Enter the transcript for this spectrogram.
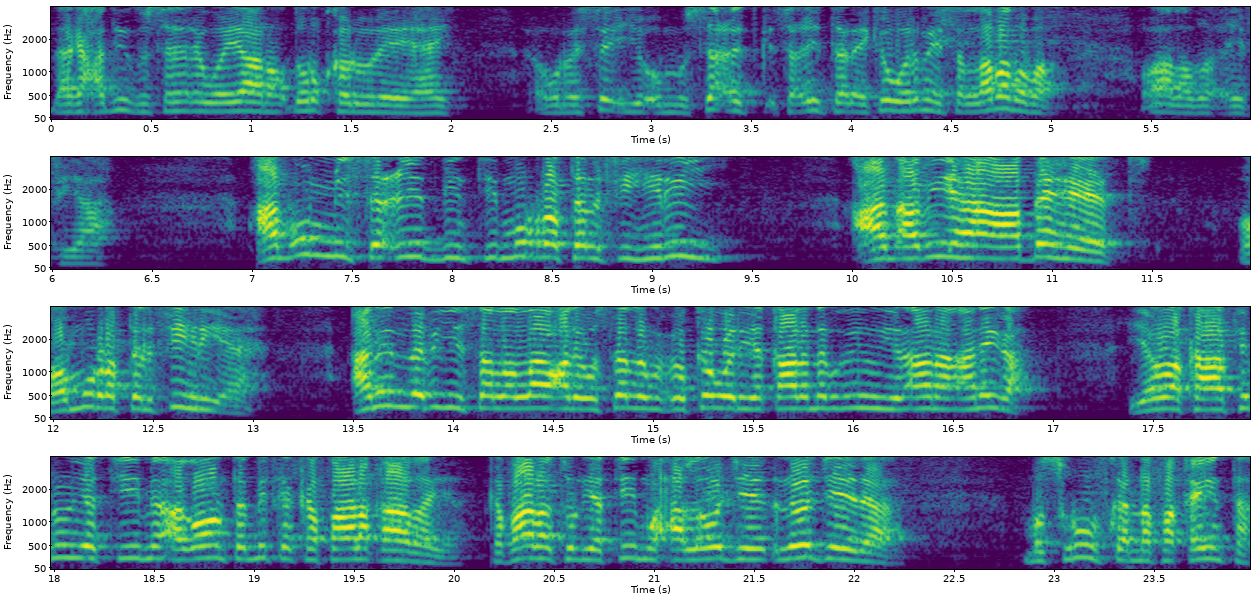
Lakin xadiidku saxiix weeyaanoo duruq kaluu leeyahay. Unayse iyo umu sacid saciidtan ay ka warinaysa labadaba waa la daciifiyaa. Can umi saciid binti murat alfihriy can abiha aabaheed oo murat alfihri ah can inabiyi sala allahu aleyh wasalam wuxuu ka wariyey qaala nabigu inuu yihi ana aniga iyo wa kaafilulyatiimi agoonta midka kafaalo qaadaya kafaalatlyatiim waxaa loo jee loo jeedaa masruufka nafaqaynta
